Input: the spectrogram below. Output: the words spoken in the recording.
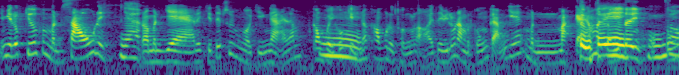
giống như lúc trước mình xấu đi Dạ. rồi mình già đi chị tiếp xúc với người chị ngại lắm công việc của chị Ừ. nó không có được thuận lợi thì lúc nào mình cũng cảm giác mình mặc Tự cảm mình ti. tự ti Đúng rồi.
